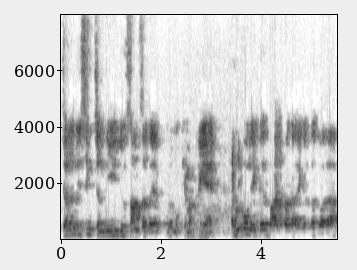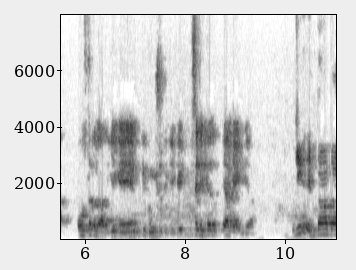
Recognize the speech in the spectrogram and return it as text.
Charanjit Singh Channi जो सांसद है पूर्व मुख्यमंत्री हैं हाँ जी। उनको लेकर भाजपा कार्यकर्ता द्वारा पोस्टर लगा दिए गए हैं उनकी गुमशुदगी की गई इसे लेकर क्या कहेंगे आप ਜੀ ਇਦਾਂ ਦਾ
